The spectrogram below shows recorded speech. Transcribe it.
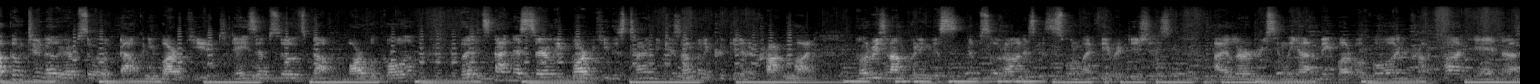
Welcome to another episode of Balcony Barbecue. Today's episode is about barbacoa, but it's not necessarily barbecue this time because I'm going to cook it in a crock pot. The only reason I'm putting this episode on is because it's one of my favorite dishes. I learned recently how to make barbacoa in a crock pot, and uh,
